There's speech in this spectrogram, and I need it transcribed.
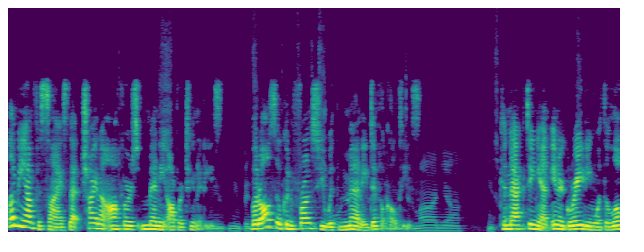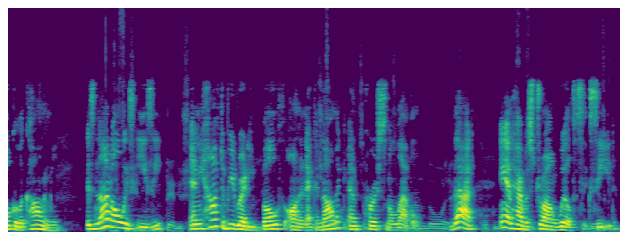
let me emphasize that China offers many opportunities, but also confronts you with many difficulties. Connecting and integrating with the local economy is not always easy, and you have to be ready both on an economic and personal level. That, and have a strong will to succeed.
